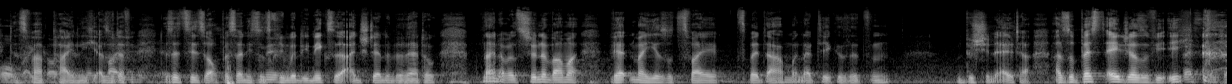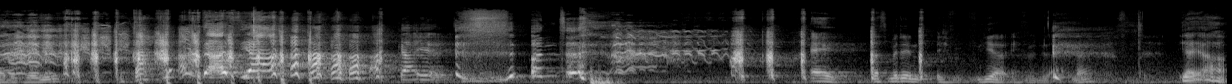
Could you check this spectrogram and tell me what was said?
Oh das war Gott, peinlich. das Also war das, peinlich. das erzählst du auch besser nicht, sonst Nee. kriegen wir die nächste Ein-Sterne-Bewertung. Nein, aber das Schöne war mal, wir hatten mal hier so zwei, zwei Damen an der Theke sitzen, ein bisschen älter. Also Best Ager, so wie ich. Besten Tony. das ja! Geil. Und äh, Ey, das mit den. Ich, hier, ich, ne? ja, ja.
